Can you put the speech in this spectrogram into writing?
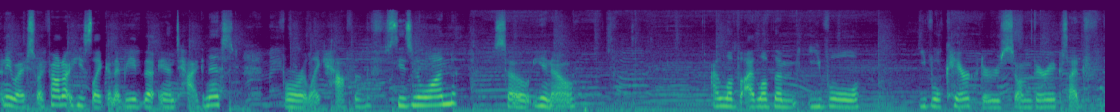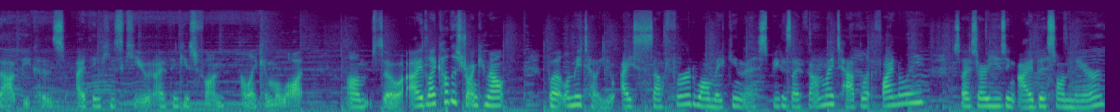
Anyway, so I found out he's like gonna be the antagonist for like half of season one. So you know, I love I love them evil, evil characters. So I'm very excited for that because I think he's cute. I think he's fun. I like him a lot. Um, so I like how this drawing came out. But let me tell you, I suffered while making this because I found my tablet finally. So I started using IBIS on there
